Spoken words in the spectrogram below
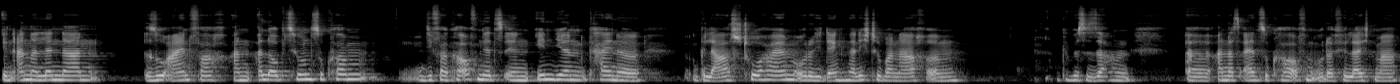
in anderen Ländern so einfach, an alle Optionen zu kommen. Die verkaufen jetzt in Indien keine Glasstrohhalme oder die denken da nicht drüber nach, ähm, gewisse Sachen äh, anders einzukaufen oder vielleicht mal,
